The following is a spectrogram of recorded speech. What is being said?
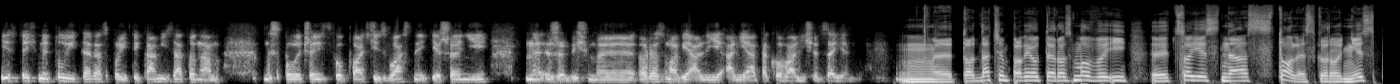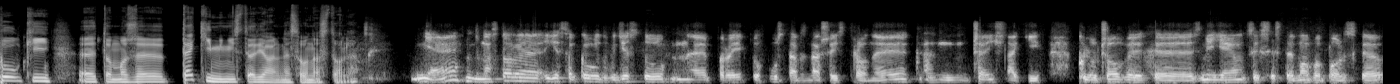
Jesteśmy tu i teraz politykami, za to nam społeczeństwo płaci z własnej kieszeni, żebyśmy rozmawiali, a nie atakowali się wzajemnie. Mm, to na czym polegają te rozmowy i e, co jest na stole? Skoro nie spółki, e, to może teki ministerialne są na stole? Nie, na stole jest około 20 e, projektów ustaw z naszej strony. Część takich kluczowych, e, zmieniających systemowo Polskę,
